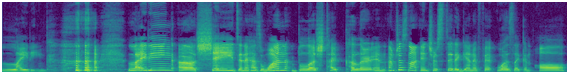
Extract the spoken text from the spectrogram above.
lighting. Lighting uh shades and it has one blush type color and i'm just not interested again if it was like an all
